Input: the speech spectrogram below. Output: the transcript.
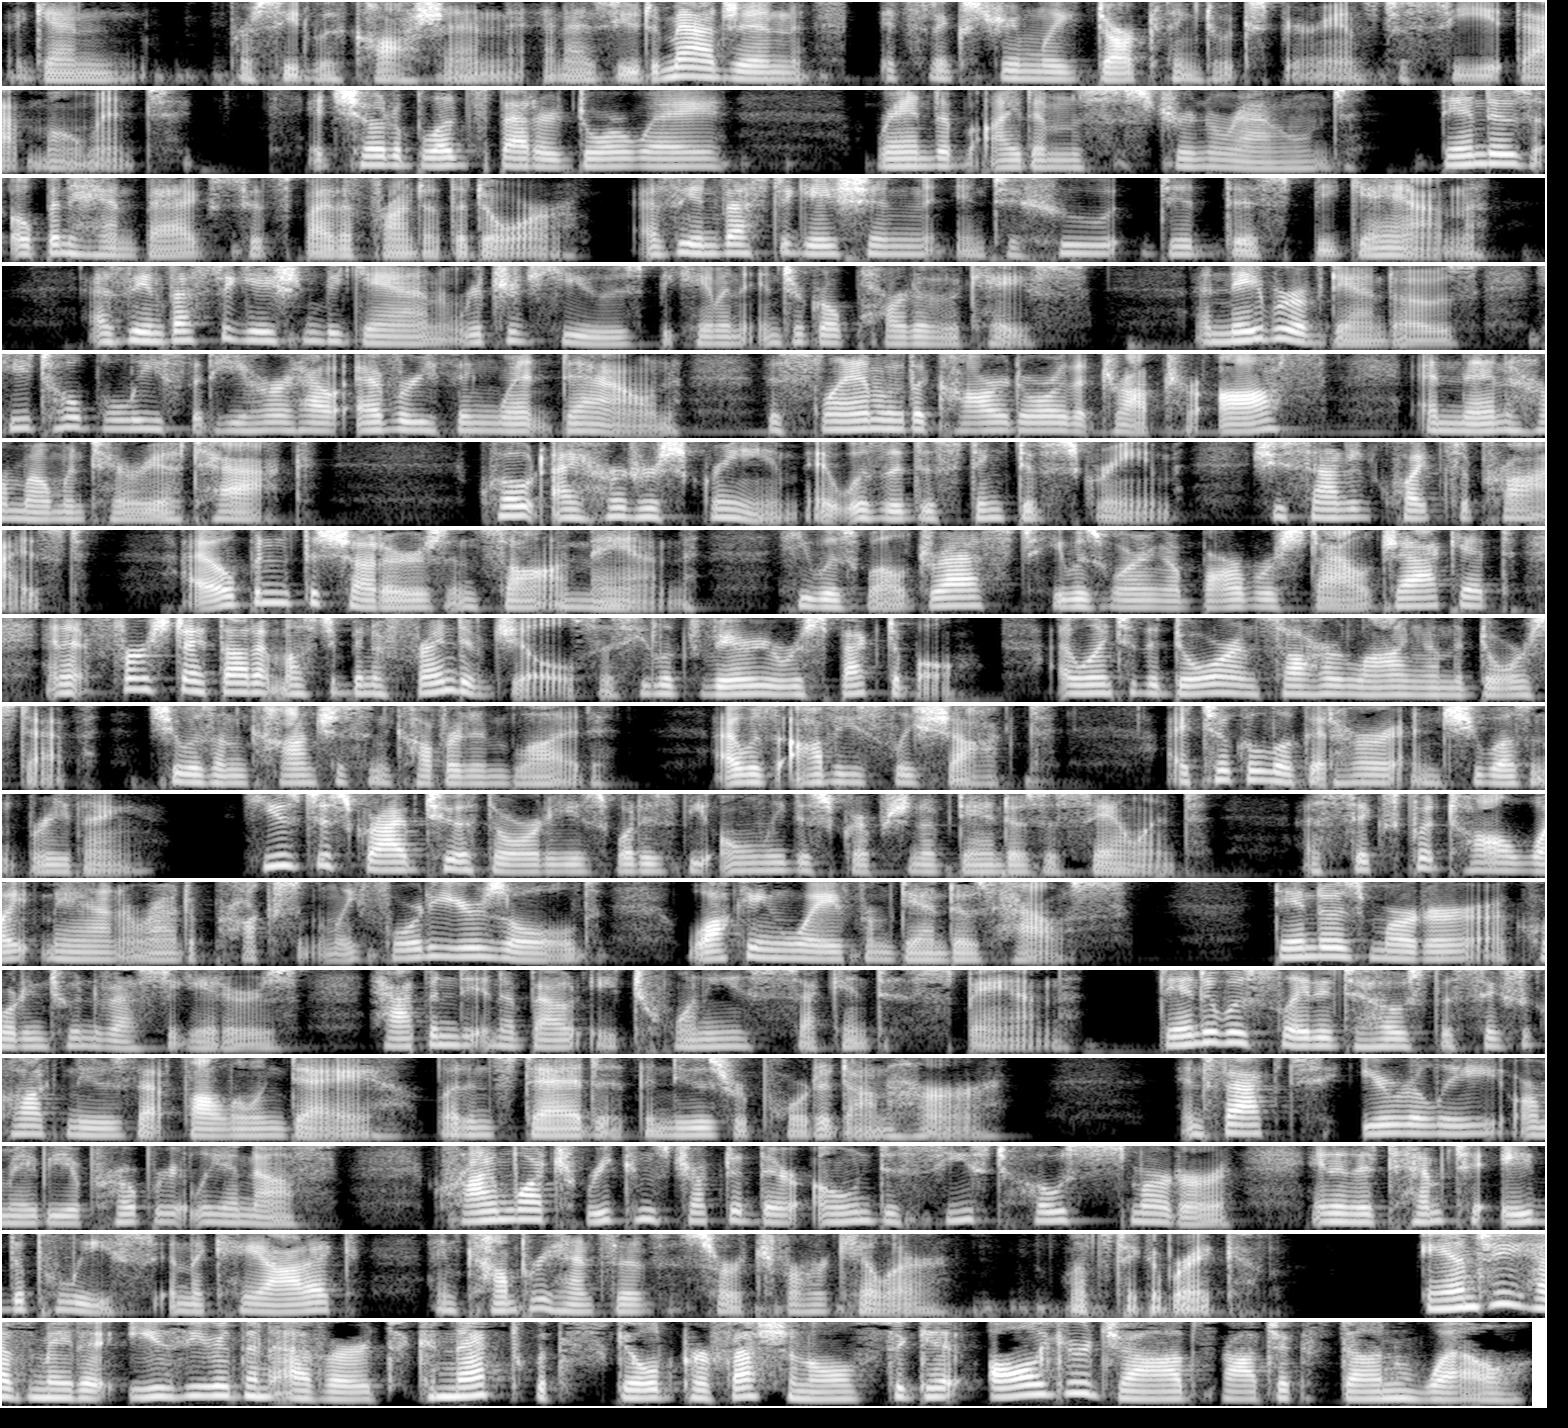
Again, proceed with caution. And as you'd imagine, it's an extremely dark thing to experience to see that moment. It showed a blood spattered doorway, random items strewn around. Dando's open handbag sits by the front of the door as the investigation into who did this began. As the investigation began, Richard Hughes became an integral part of the case. A neighbor of Dando's, he told police that he heard how everything went down the slam of the car door that dropped her off, and then her momentary attack. Quote, I heard her scream. It was a distinctive scream. She sounded quite surprised. I opened the shutters and saw a man. He was well dressed, he was wearing a Barbour style jacket, and at first I thought it must have been a friend of Jill's, as he looked very respectable. I went to the door and saw her lying on the doorstep. She was unconscious and covered in blood. I was obviously shocked. I took a look at her and she wasn't breathing. Hughes described to authorities what is the only description of Dando's assailant a six foot tall white man around approximately 40 years old walking away from Dando's house. Dando's murder, according to investigators, happened in about a 20 second span. Dando was slated to host the 6 o'clock news that following day, but instead, the news reported on her. In fact, eerily, or maybe appropriately enough, Crime Watch reconstructed their own deceased host's murder in an attempt to aid the police in the chaotic and comprehensive search for her killer. Let's take a break. Angie has made it easier than ever to connect with skilled professionals to get all your jobs projects done well.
